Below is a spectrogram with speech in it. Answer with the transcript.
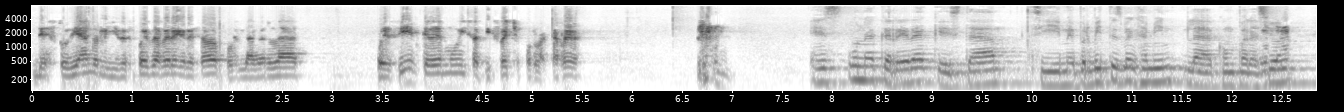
de estudiándolo y después de haber egresado, pues la verdad, pues sí, quedé muy satisfecho por la carrera. Es una carrera que está, si me permites, Benjamín, la comparación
